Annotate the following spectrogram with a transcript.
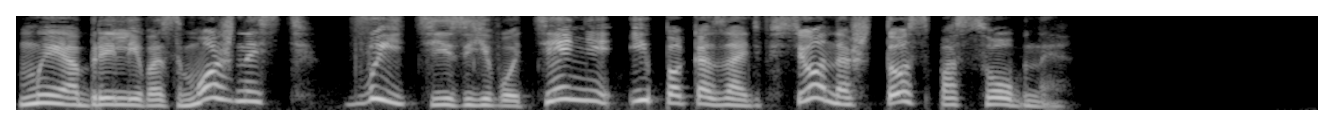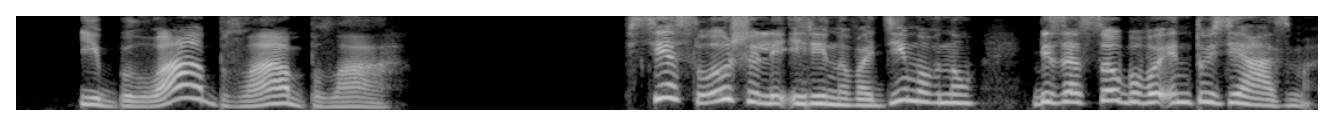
Мы обрели возможность выйти из его тени и показать все, на что способны. И бла-бла-бла. Все слушали Ирину Вадимовну без особого энтузиазма.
